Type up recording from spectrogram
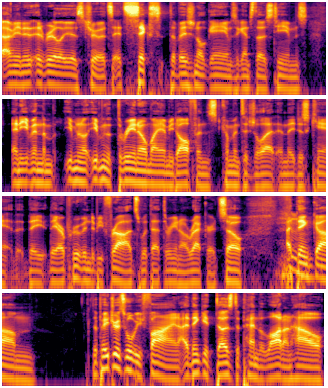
I mean, it, it really is true. It's it's six divisional games against those teams, and even the even even the three and zero Miami Dolphins come into Gillette, and they just can't. They they are proven to be frauds with that three and zero record. So, I think um, the Patriots will be fine. I think it does depend a lot on how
